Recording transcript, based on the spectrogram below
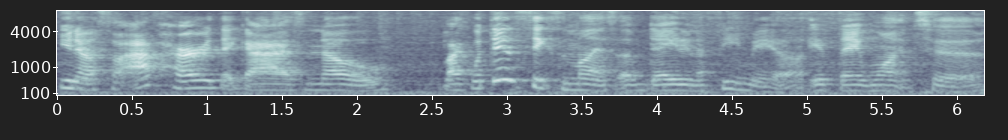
You know, so I've heard that guys know, like within six months of dating a female, if they want to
